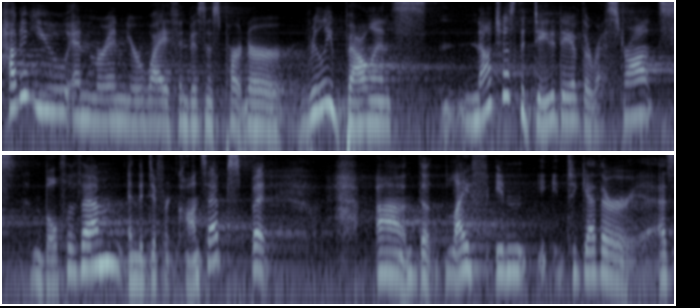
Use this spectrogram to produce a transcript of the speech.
How do you and Marin, your wife and business partner, really balance not just the day to day of the restaurants, both of them, and the different concepts, but uh, the life in together as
